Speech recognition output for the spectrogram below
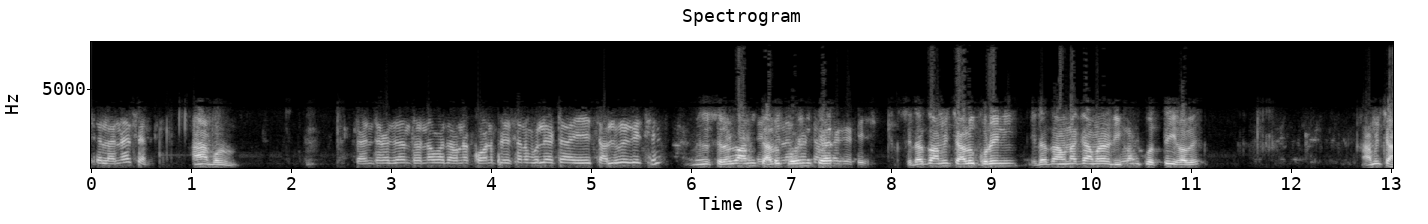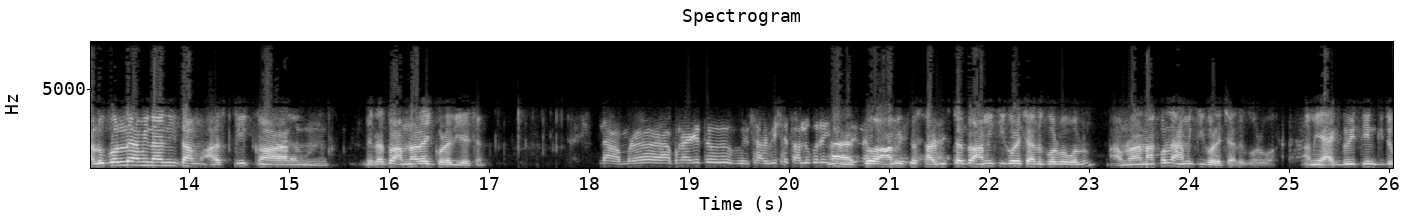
লাইনে আছেন হ্যাঁ বলুন। লাইন থাকার জন্য ধন্যবাদ। আপনার কনফারেশন বলে একটা এ চালু হয়ে গেছে। সেটা তো আমি চালু করিনি স্যার। সেটা তো আমি চালু করিনি। এটা তো আপনাকে আমরা রিফান্ড করতেই হবে। আমি চালু করলে আমি না নিতাম। আজ কি এটা তো আপনারাই করে দিয়েছেন। না আমরা আপনাকে তো সার্ভিসটা চালু করে হ্যাঁ তো আমি তো সার্ভিসটা তো আমি কি করে চালু করব বলুন? আপনারা না করলে আমি কি করে চালু করব? আমি এক দুই তিন কিছু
